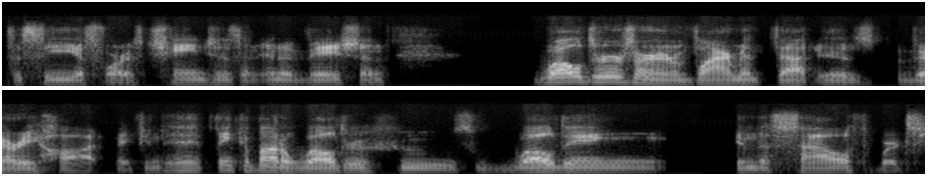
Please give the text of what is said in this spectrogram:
to see as far as changes and innovation, welders are an environment that is very hot. If you think about a welder who's welding in the south where it's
